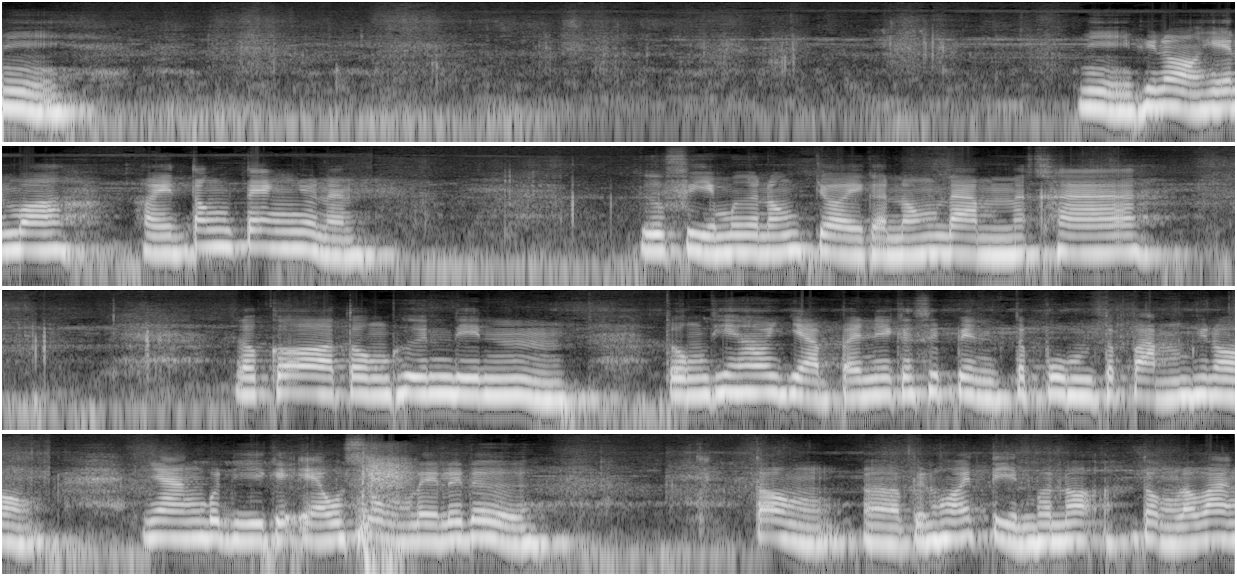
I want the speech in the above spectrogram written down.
นี่นี่พี่น้องเห็นบ่หอยต้องแต่งอยู่นั่น คือฝีมือน้องจอยกับน้องดำนะคะ แล้วก็ตรงพื้นดิน ตรงที่เฮาเหยียบไปนี่ก็สิเป็นตะปุ่มตะปำพี่น้องยางบดีก็แอวส่งเลยเลยเด้อต้องเอ่อเป็นห้อยตีนเพิ่นเนาะต้องระวัง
